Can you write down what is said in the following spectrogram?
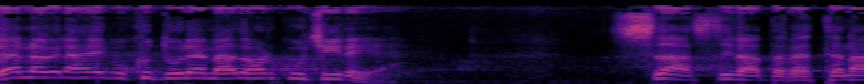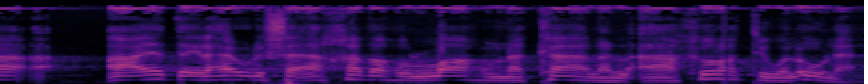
Leannahu ilaahay buu ku duule maado harkuu jiidayaa sidaas sidaa dabeetana aayadda ilahay uhi faakhadahu allahu nakaala alaakhirati waluulaa.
